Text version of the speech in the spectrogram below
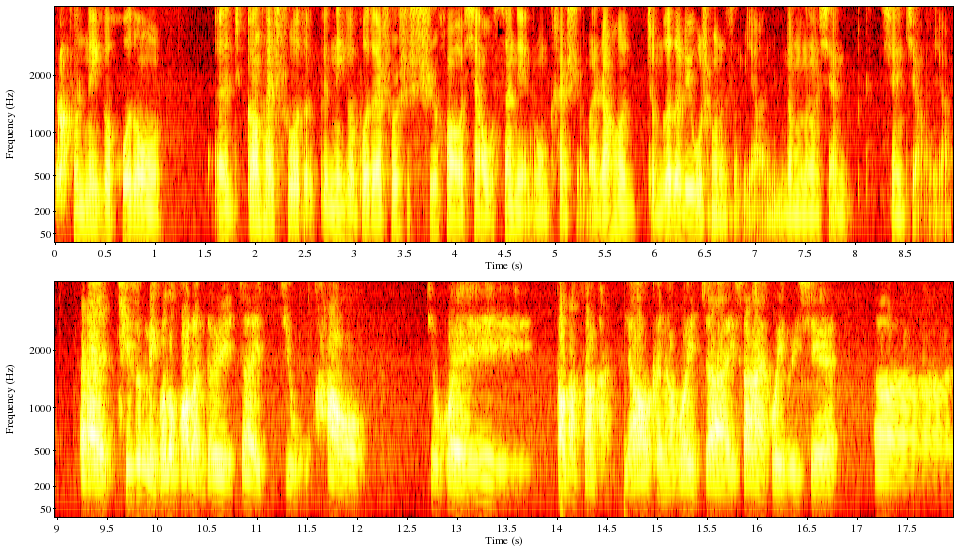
对吧？那个活动，呃，刚才说的跟那个波仔说是十号下午三点钟开始嘛，然后整个的流程是怎么样？你能不能先先讲一下？呃，其实美国的滑板队在九号就会到达上海，然后可能会在上海会有一些呃。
